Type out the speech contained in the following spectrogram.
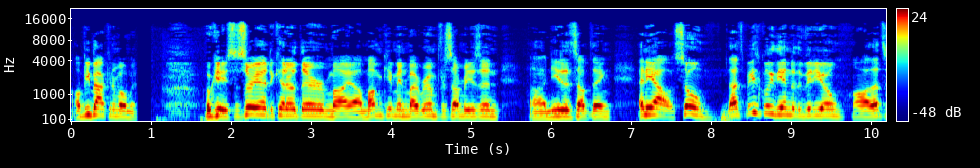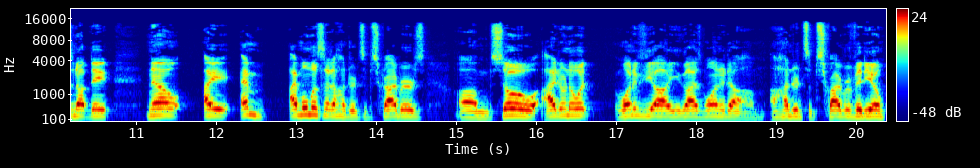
I'll be back in a moment. Okay, so sorry I had to cut out there. My uh, mom came in my room for some reason, uh, needed something. Anyhow, so that's basically the end of the video. Uh, that's an update. Now I am I'm almost at 100 subscribers. Um, so I don't know what one of you uh, you guys wanted um, a 100 subscriber video.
